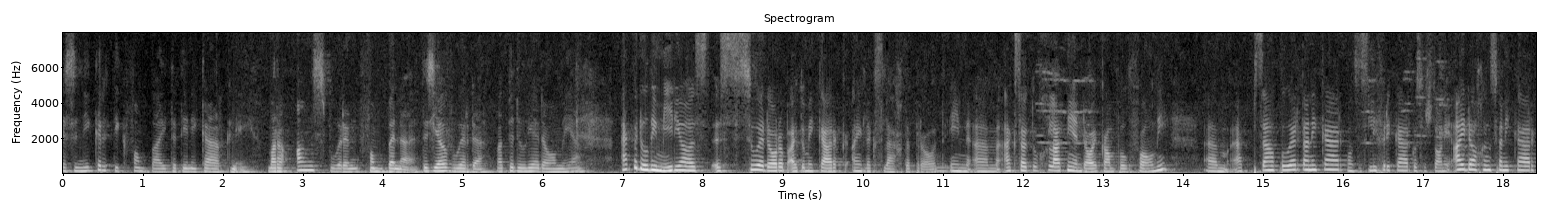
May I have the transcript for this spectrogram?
is nie kritiek van buite teen die kerk nie, maar 'n aansporing van binne. Dis jou woorde. Wat bedoel jy daarmee? Ek bedoel die media is is so daarop uit om die kerk eintlik sleg te praat en ehm um, sou tog glad nie in daai kamp wil val nie. Ehm um, ek self behoort aan die kerk. Ons is lief vir die kerk. Ons verstaan die uitdagings van die kerk.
